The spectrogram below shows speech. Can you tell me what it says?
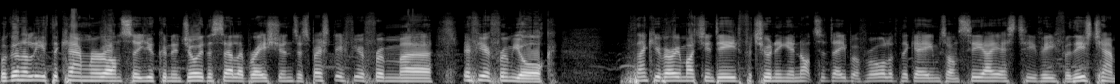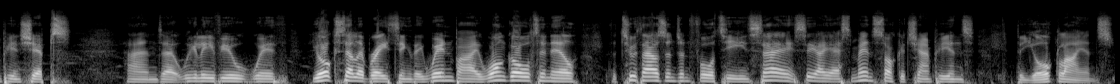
We're going to leave the camera on so you can enjoy the celebrations, especially if you're from uh, if you're from York. Thank you very much indeed for tuning in, not today, but for all of the games on CIS TV for these championships. And uh, we leave you with York celebrating. They win by one goal to nil. The 2014 CIS Men's Soccer Champions, the York Lions.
